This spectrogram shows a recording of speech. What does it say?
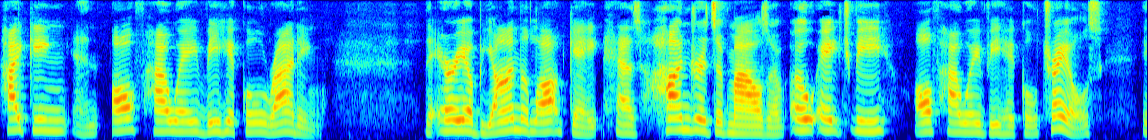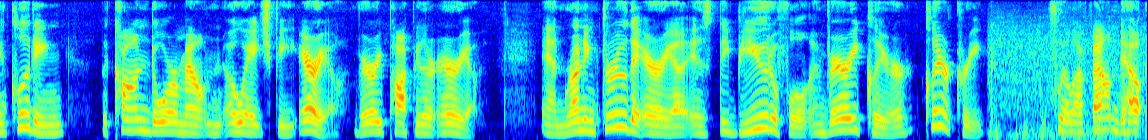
hiking, and off-highway vehicle riding. The area beyond the lock gate has hundreds of miles of OHV, off-highway vehicle trails, including the Condor Mountain OHV area, very popular area. And running through the area is the beautiful and very clear Clear Creek. Well, I found out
